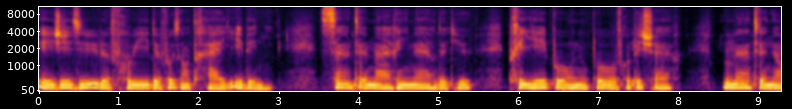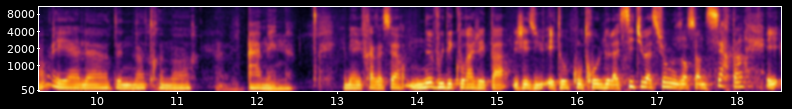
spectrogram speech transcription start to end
et Jésus, le fruit de vos entrailles, est béni. Sainte Marie, Mère de Dieu, priez pour nous pauvres pécheurs, maintenant et à l'heure de notre mort. Amen. Amen. Eh bien, mes frères et sœurs, ne vous découragez pas. Jésus est au contrôle de la situation, nous en sommes certains. Et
